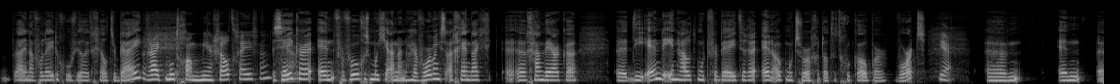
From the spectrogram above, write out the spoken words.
bijna volledige hoeveelheid geld erbij. Rijk moet gewoon meer geld geven. Zeker. En vervolgens moet je aan een hervormingsagenda uh, gaan werken. Uh, die en de inhoud moet verbeteren. En ook moet zorgen dat het goedkoper wordt. Ja. Um, en uh,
